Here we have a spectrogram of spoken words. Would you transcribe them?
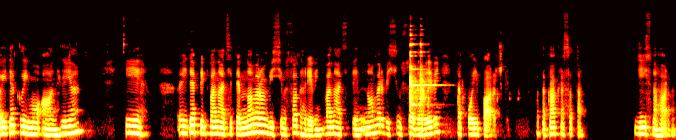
Е, Йде клеймо Англія. І йде під 12 номером 800 гривень. 12 номер 800 гривень такої парочки. Отака красота. Дійсно гарно.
